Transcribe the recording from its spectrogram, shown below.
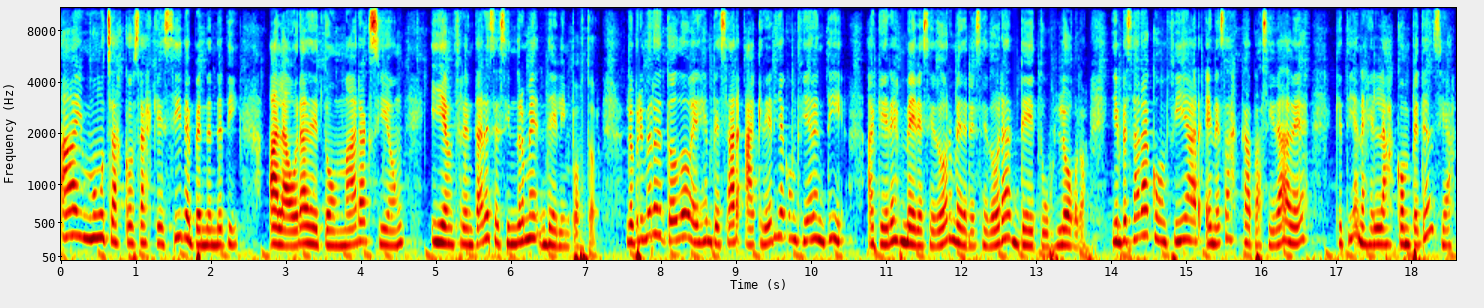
Hay muchas cosas que sí dependen de ti a la hora de tomar acción y enfrentar ese síndrome del impostor. Lo primero de todo es empezar a creer y a confiar en ti, a que eres merecedor, merecedora de tus logros y empezar a confiar en esas capacidades que tienes, en las competencias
